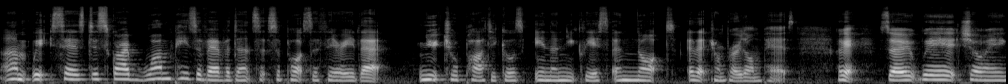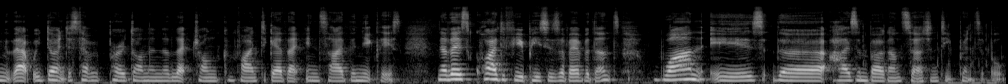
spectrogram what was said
Um, which says describe one piece of evidence that supports the theory that neutral particles in a nucleus are not electron proton pairs. Okay, so we're showing that we don't just have a proton and an electron confined together inside the nucleus. Now, there's quite a few pieces of evidence. One is the Heisenberg uncertainty principle.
